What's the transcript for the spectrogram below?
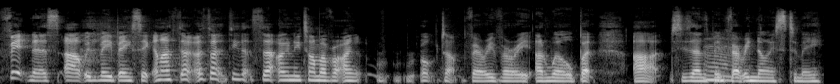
fitness uh, with me being sick, and I, th- I don't think that's the only time I've rocked up very, very unwell. But uh, Suzanne's been very nice to me.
